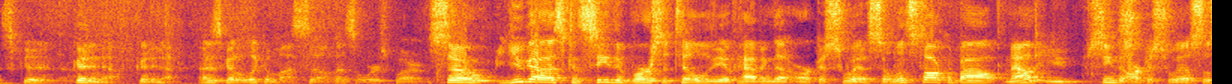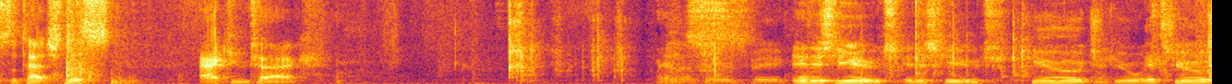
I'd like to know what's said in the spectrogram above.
It's good enough. Good enough. Good enough. I just got to look at myself. That's the worst part. So you guys can see the versatility of having that Arca Swiss. So let's talk about now that you've seen the Arca Swiss. Let's attach this AccuTac. Man, that thing is big. It is huge. It is huge. Huge. Huge. It's huge.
